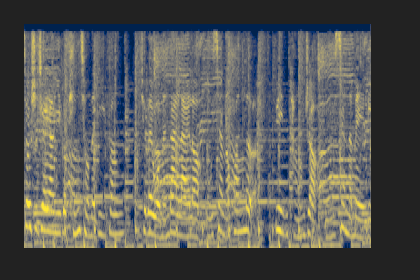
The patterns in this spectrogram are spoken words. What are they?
就是这样一个贫穷的地方，却为我们带来了无限的欢乐。蕴藏着无限的魅力。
